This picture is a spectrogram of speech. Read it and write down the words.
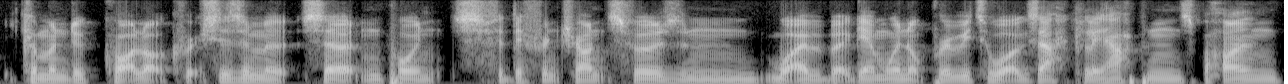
you come under quite a lot of criticism at certain points for different transfers and whatever. But again, we're not privy to what exactly happens behind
